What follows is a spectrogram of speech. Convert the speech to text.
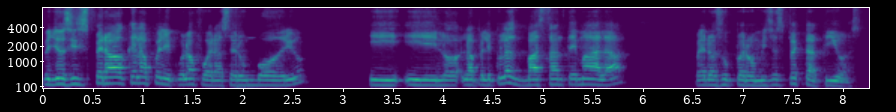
pero yo sí esperaba que la película fuera a ser un bodrio. Y, y la película es bastante mala, pero superó mis expectativas.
